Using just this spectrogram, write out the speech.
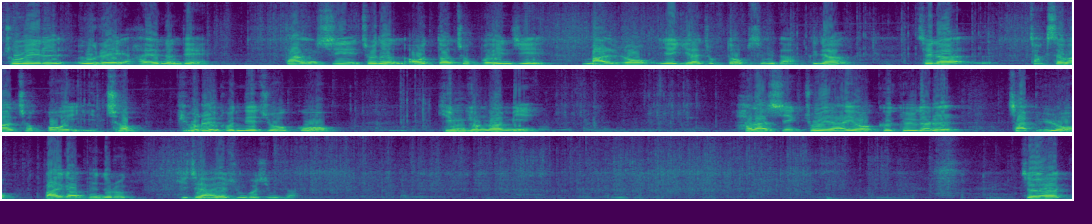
조회를 의뢰하였는데 당시 저는 어떤 첩보인지 말로 얘기한 적도 없습니다. 그냥 제가 작성한 첩보의 이첩 표를 건네주었고 김경감이 하나씩 조회하여 그 결과를 자필로 빨간 펜으로 기재하여 준 것입니다. 제가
